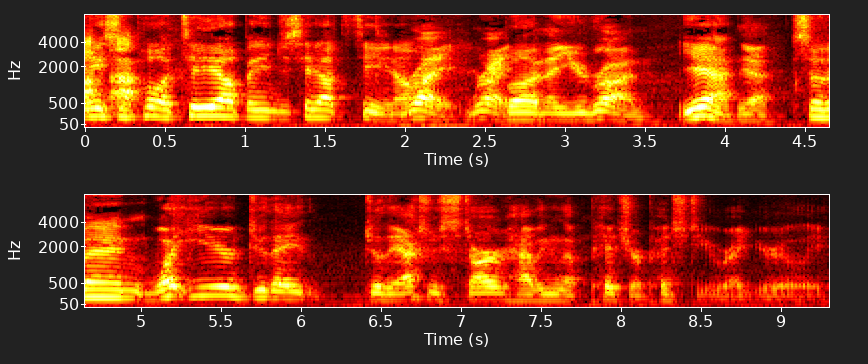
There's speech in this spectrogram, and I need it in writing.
They used to pull a tee up and just hit it off the tee, you know? Right, right. But- and then you run. Yeah. Yeah. So then, What year do they do they actually start having the pitcher pitch to you regularly?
